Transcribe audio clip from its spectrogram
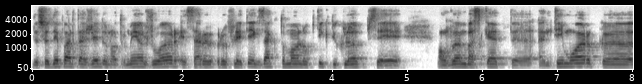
de se départager de notre meilleur joueur et ça re- reflétait exactement l'optique du club. C'est on veut un basket, euh, un teamwork, euh,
